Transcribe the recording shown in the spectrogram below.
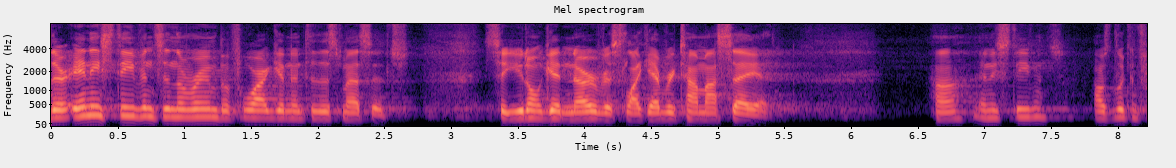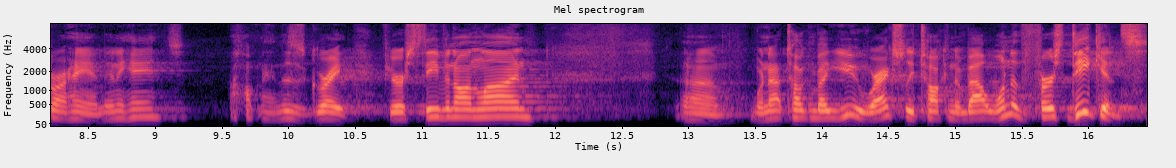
there any Stephens in the room before I get into this message? So you don't get nervous like every time I say it. Huh? Any Stephens? I was looking for a hand. Any hands? Oh man, this is great. If you're Stephen online, um, we're not talking about you. We're actually talking about one of the first deacons.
